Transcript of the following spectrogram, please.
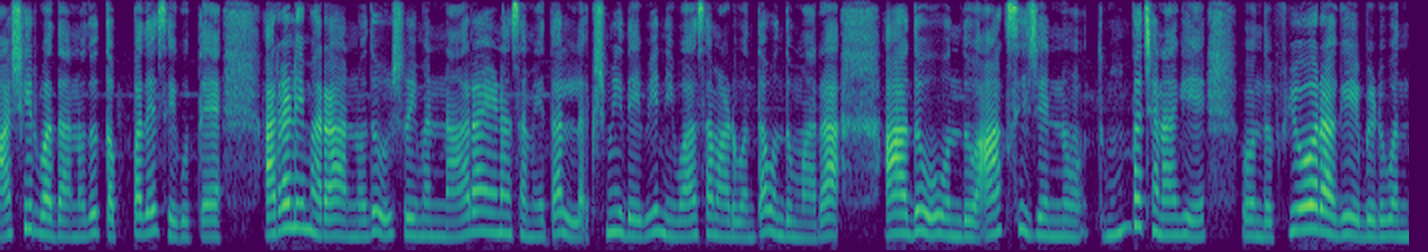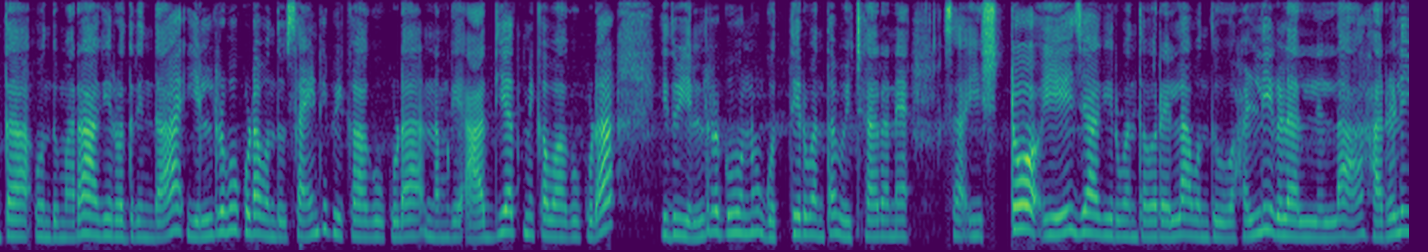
ಆಶೀರ್ವಾದ ಅನ್ನೋದು ತಪ್ಪದೇ ಸಿಗುತ್ತೆ. ಅರಳಿ ಮರ ಅನ್ನೋದು ಶ್ರೀಮನ್ನಾರಾಯಣ ಸಮೇತ ಲಕ್ಷ್ಮೀ ದೇವಿ ನಿವಾಸ ಮಾಡುವಂಥ ಒಂದು ಮರ. ಅದು ಒಂದು ಆಕ್ಸಿಜನ್ನು ತುಂಬ ಚೆನ್ನಾಗಿ ಒಂದು ಪ್ಯೂರ್ ಆಗಿ ಬಿಡುವಂಥ ಒಂದು ಮರ ಆಗಿರೋದ್ರಿಂದ ಎಲ್ರಿಗೂ ಕೂಡ ಒಂದು ಸೈಂಟಿಫಿಕ್ ಆಗೂ ಕೂಡ ನಮಗೆ ಆಧ್ಯಾತ್ಮಿಕವಾಗೂ ಕೂಡ ಇದು ಎಲ್ರಿಗೂ ಗೊತ್ತಿರುವಂಥ ವಿಚಾರನೇ. ಸ ಇಷ್ಟೋ ಏಜ್ ಆಗಿರುವಂಥವರೆಲ್ಲ ಒಂದು ಹಳ್ಳಿಗಳಲ್ಲೆಲ್ಲ ಹರಳಿ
